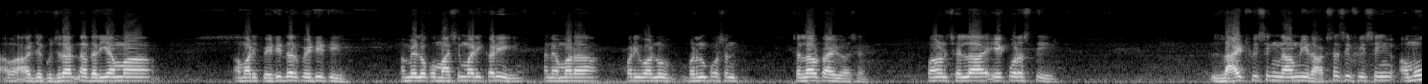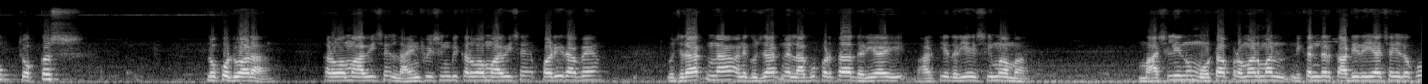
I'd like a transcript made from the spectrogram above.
આજે ગુજરાતના દરિયામાં અમારી પેઢી દર પેઢીથી અમે લોકો માછીમારી કરી અને અમારા પરિવારનું ભરણપોષણ ચલાવતા આવ્યા છે. પણ છેલ્લા એક વર્ષથી લાઇટ ફિશિંગ નામની રાક્ષસી ફિશિંગ અમુક ચોક્કસ લોકો દ્વારા કરવામાં આવી છે. લાઇન ફિશિંગ બી કરવામાં આવી છે. પરિણામે ગુજરાતના અને ગુજરાતને લાગુ પડતા દરિયાઈ, ભારતીય દરિયાઈ સીમામાં માછલીનું મોટા પ્રમાણમાં નિકંદર કાઢી રહ્યા છે એ લોકો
